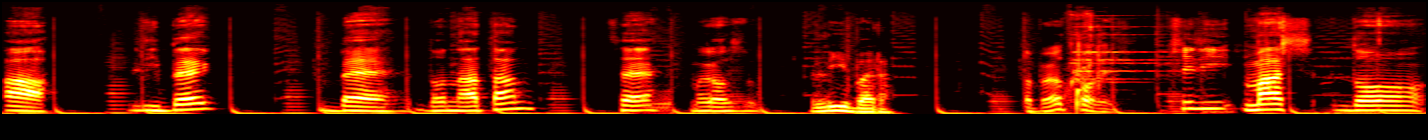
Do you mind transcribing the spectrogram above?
A. Liber, B. Donatan, C. Mrozu. Liber. Dobra odpowiedź. Czyli masz do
